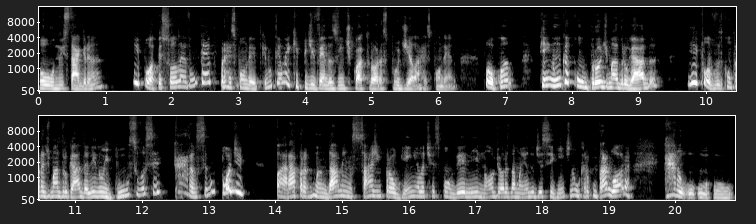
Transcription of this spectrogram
ou no Instagram e, pô, a pessoa leva um tempo para responder, porque não tem uma equipe de vendas 24 horas por dia lá respondendo. Pô, quando, quem nunca comprou de madrugada, e pô, vou comprar de madrugada ali no impulso, você, cara, você não pode parar para mandar mensagem para alguém, ela te responder ali 9 horas da manhã do dia seguinte, não, eu quero comprar agora. Cara, o, o,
